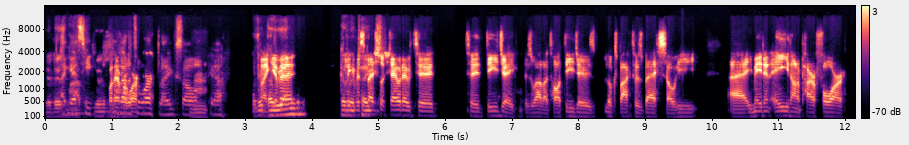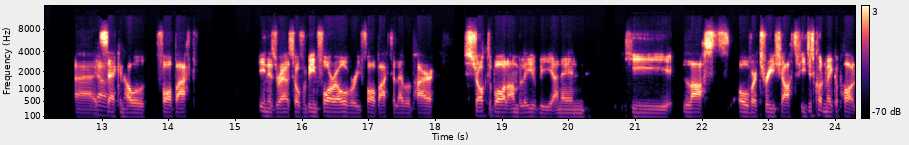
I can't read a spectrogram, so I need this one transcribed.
It is I guess mad. he, It he is Whatever got it to work like so. Mm. Yeah, Can I give a- Can I give a special shout out to to DJ as well? I thought DJ is, looks back to his best. So he uh, he made an eight on a par four, uh, Yeah. second hole, fought back in his round. So from being four over, he fought back to level par, struck the ball unbelievably, and then he lost over three shots. He just couldn't make a putt,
